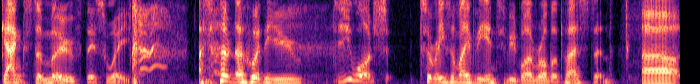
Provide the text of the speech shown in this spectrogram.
gangster move this week. I don't know whether you did you watch Theresa May be interviewed by Robert Peston. Uh,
